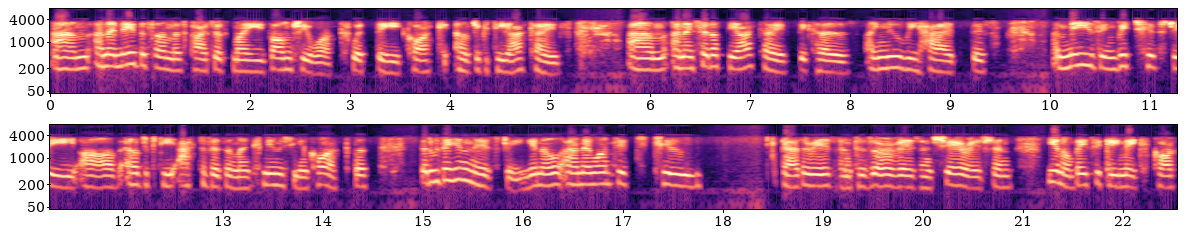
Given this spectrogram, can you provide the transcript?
Um, and I made the film as part of my voluntary work with the Cork LGBT Archive. Um, and I set up the archive because I knew we had this amazing, rich history of LGBT activism and community in Cork, but that it was a hidden history, you know, and I wanted to gather it and preserve it and share it and, you know, basically make Cork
